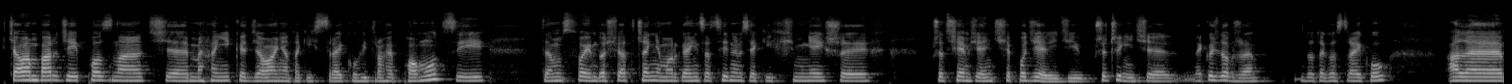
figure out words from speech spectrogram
Chciałam bardziej poznać e, mechanikę działania takich strajków i trochę pomóc i tym swoim doświadczeniem organizacyjnym z jakichś mniejszych przedsięwzięć się podzielić i przyczynić się jakoś dobrze do tego strajku. Ale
